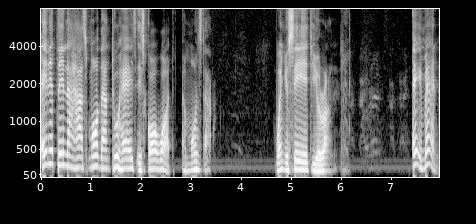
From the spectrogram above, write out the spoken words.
Anything that has more than two heads is called what? A monster. When you see it, you run. Amen.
